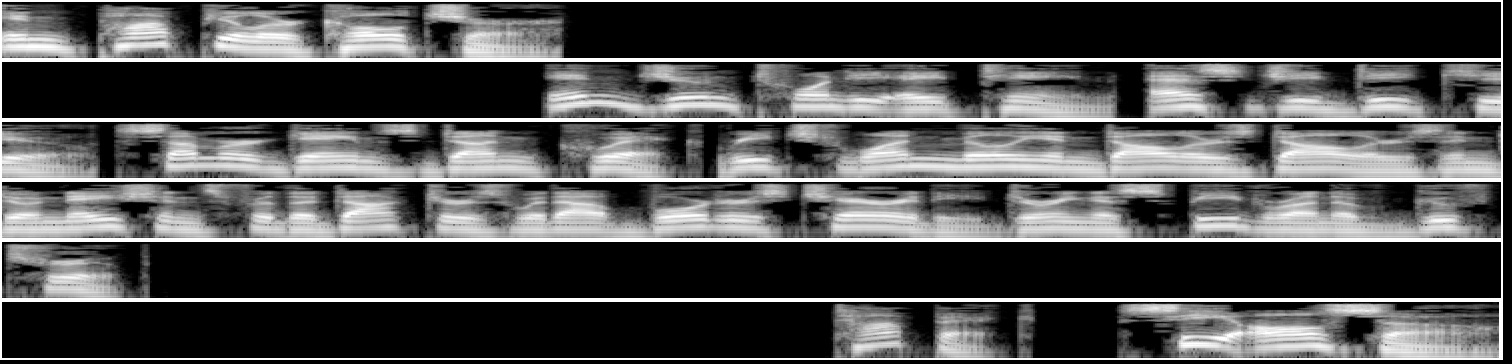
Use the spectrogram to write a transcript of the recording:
In popular culture In June 2018, SGDQ Summer Games Done Quick reached $1 million in donations for the Doctors Without Borders charity during a speedrun of Goof Troop. See also.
